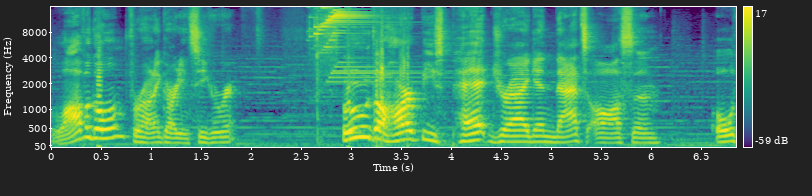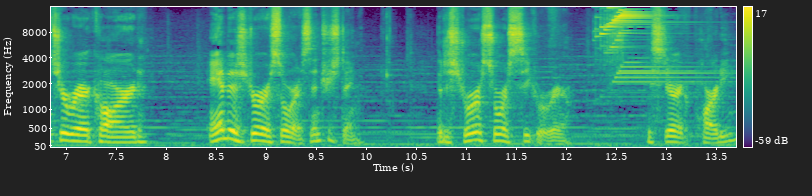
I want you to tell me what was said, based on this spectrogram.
Lava Golem for Haunted Guardian Secret Rare. Ooh, the Harpie's Pet Dragon. That's awesome. Ultra rare card. And a Destroyersaurus. Interesting. The Destroyersaurus Secret Rare. Hysteric Party.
